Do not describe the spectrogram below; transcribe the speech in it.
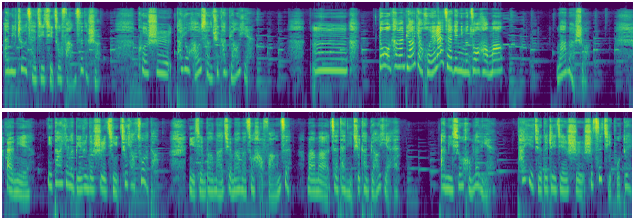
艾米这才记起做房子的事儿，可是她又好想去看表演。嗯。我看完表演回来再给你们做好吗？妈妈说：“艾米，你答应了别人的事情就要做到。你先帮麻雀妈妈做好房子，妈妈再带你去看表演。”艾米羞红了脸，她也觉得这件事是自己不对，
